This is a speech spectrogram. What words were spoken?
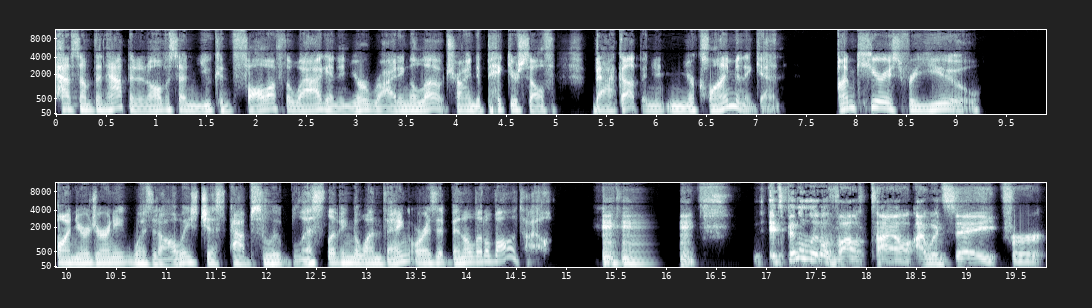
have something happen and all of a sudden you can fall off the wagon and you're riding a low trying to pick yourself back up and you're climbing again. I'm curious for you on your journey? Was it always just absolute bliss living the one thing, or has it been a little volatile? it's been a little volatile, I would say, for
